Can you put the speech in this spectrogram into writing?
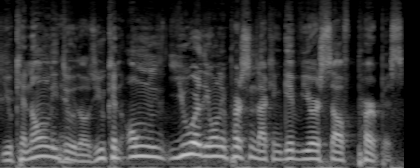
You can only do those. You can only you are the only person that can give yourself purpose.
